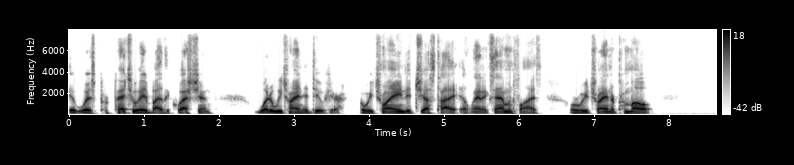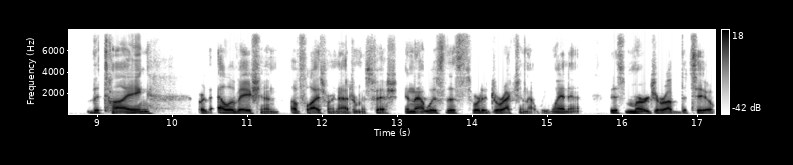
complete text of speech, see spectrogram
it was perpetuated by the question, what are we trying to do here? Are we trying to just tie Atlantic salmon flies, or are we trying to promote the tying or the elevation of flies for anadromous fish? And that was the sort of direction that we went in, this merger of the two.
